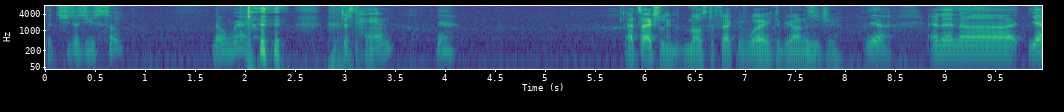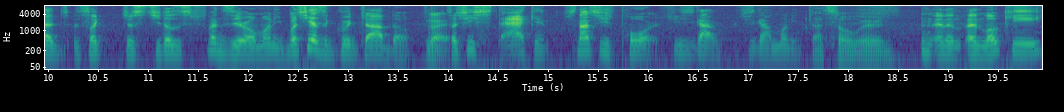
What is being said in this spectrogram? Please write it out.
Did she just use soap. No rag. Just hand. yeah, That's actually the most effective way, to be honest with you. yeah. And then uh yeah, it's like just she doesn't spend zero money, but she has a good job though. Right. So she's stacking. It's not she's poor. She's got she's got money. That's so weird. And then- and low key,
